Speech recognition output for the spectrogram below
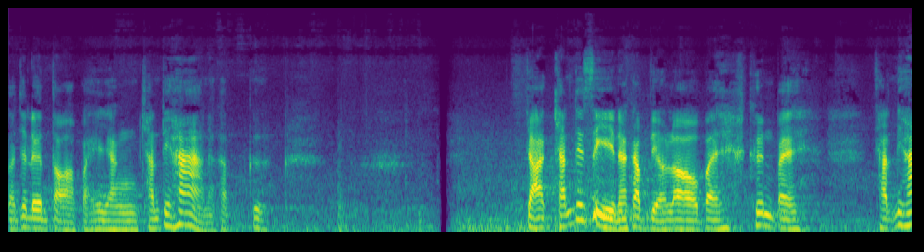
ก็จะเดินต่อไปยังชั้นที่ 5 นะครับ คือ จากชั้นที่ 4 นะครับ เดี๋ยวเราไปขึ้นไปชั้นที่ 5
